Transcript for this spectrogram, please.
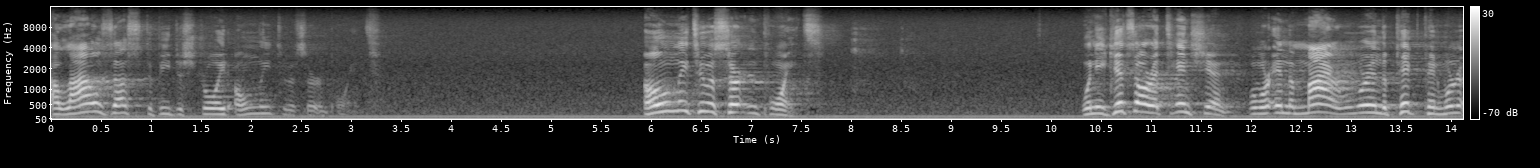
allows us to be destroyed only to a certain point. Only to a certain point. When He gets our attention, when we're in the mire, when we're in the pig pen, when we're,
